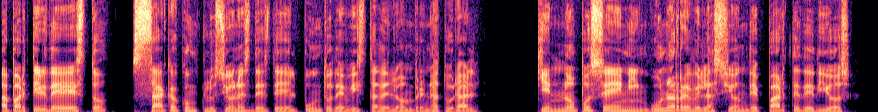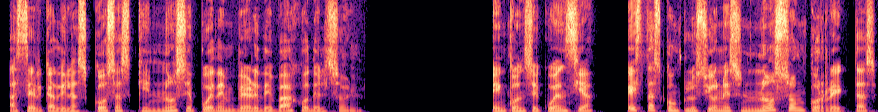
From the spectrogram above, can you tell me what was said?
A partir de esto, saca conclusiones desde el punto de vista del hombre natural, quien no posee ninguna revelación de parte de Dios acerca de las cosas que no se pueden ver debajo del sol. En consecuencia, estas conclusiones no son correctas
